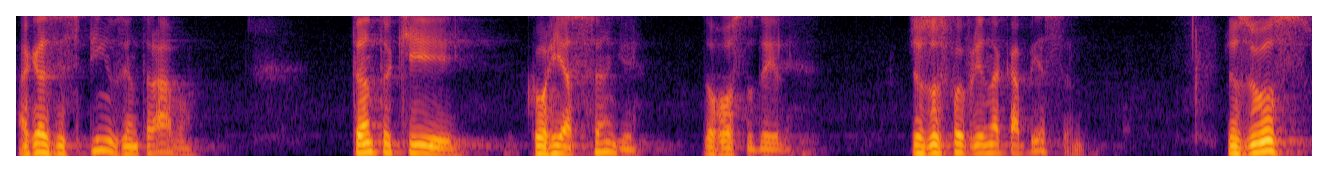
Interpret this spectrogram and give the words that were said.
aqueles espinhos entravam, tanto que corria sangue do rosto dele. Jesus foi ferido na cabeça. Jesus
